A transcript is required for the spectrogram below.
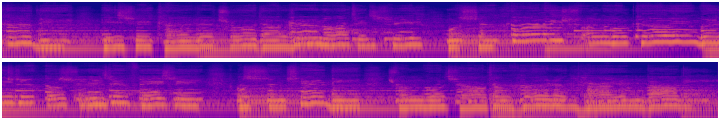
和你一起看日出到日落天气。我想和你穿过格林威治和时间飞行。我想牵你穿过教堂和人海拥抱你。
